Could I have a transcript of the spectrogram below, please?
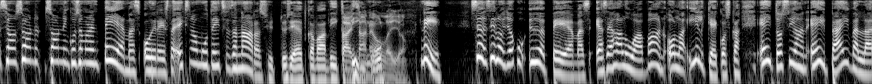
se on, se on, se on niinku semmoinen PMS-oireista. Eikö ne ole muuten itse asiassa naarashyttyisiä, jotka vaan viik- Taitaa ne olla, joo. Niin. Se, silloin joku yö PMS ja se haluaa vaan olla ilkeä, koska ei tosiaan, ei päivällä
